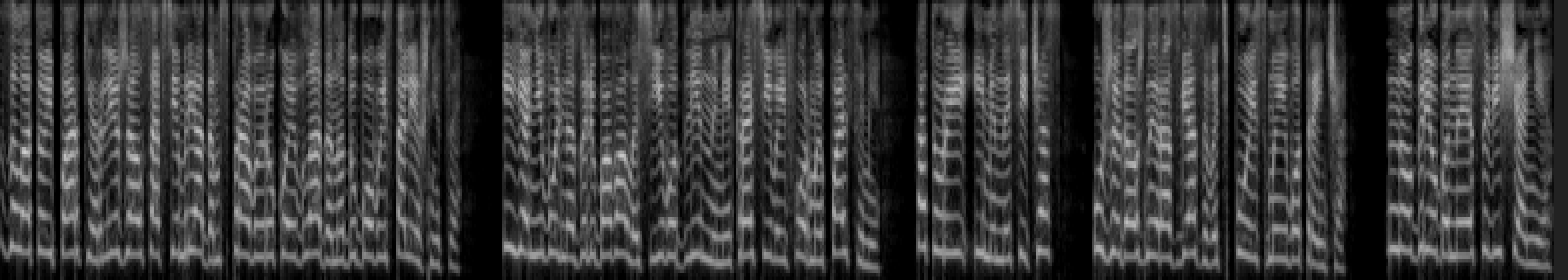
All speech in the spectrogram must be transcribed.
Золотой Паркер лежал совсем рядом с правой рукой Влада на дубовой столешнице, и я невольно залюбовалась его длинными красивой формы пальцами, которые именно сейчас уже должны развязывать пояс моего тренча. Но грёбаное совещание.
